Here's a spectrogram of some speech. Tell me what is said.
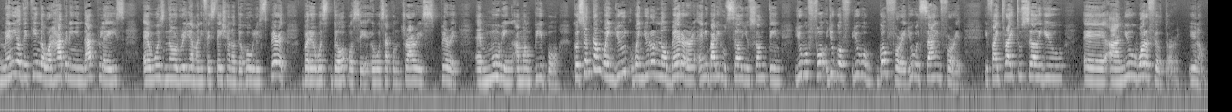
many of the things that were happening in that place it was not really a manifestation of the Holy Spirit, but it was the opposite. It was a contrary spirit and moving among people. Because sometimes when you when you don't know better anybody who sell you something you will you go you will go for it. You will sign for it. If i try to sell you a, a new water filter you know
